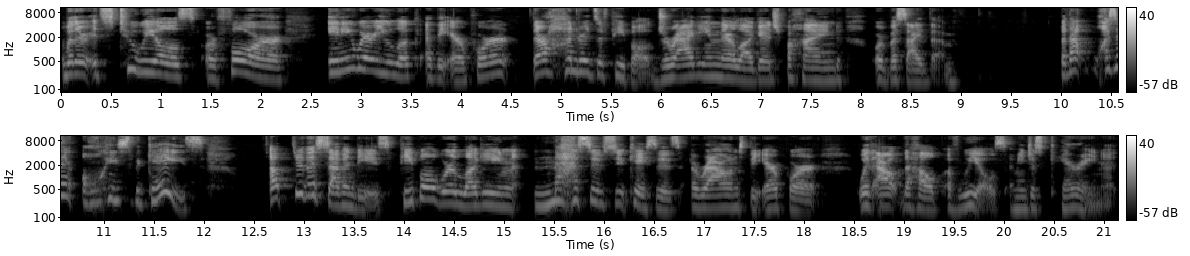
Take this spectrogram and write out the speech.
Whether it's two wheels or four, anywhere you look at the airport, there are hundreds of people dragging their luggage behind or beside them. But that wasn't always the case up through the 70s, people were lugging massive suitcases around the airport without the help of wheels. I mean, just carrying it.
